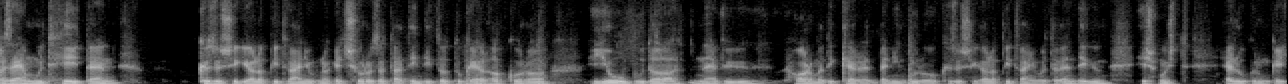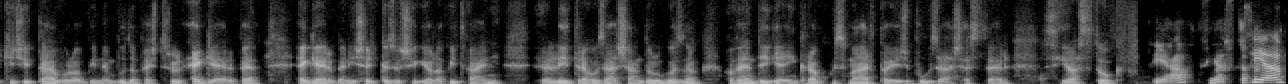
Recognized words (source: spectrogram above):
Az elmúlt héten közösségi alapítványoknak egy sorozatát indítottuk el, akkor a Jó Buda nevű harmadik keretben induló közösségi alapítvány volt a vendégünk, és most elugrunk egy kicsit távolabb innen Budapestről Egerbe. Egerben is egy közösségi alapítvány létrehozásán dolgoznak. A vendégeink Rakusz Márta és Búzás Eszter. Sziasztok! Szia! Sziasztok! Szia!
